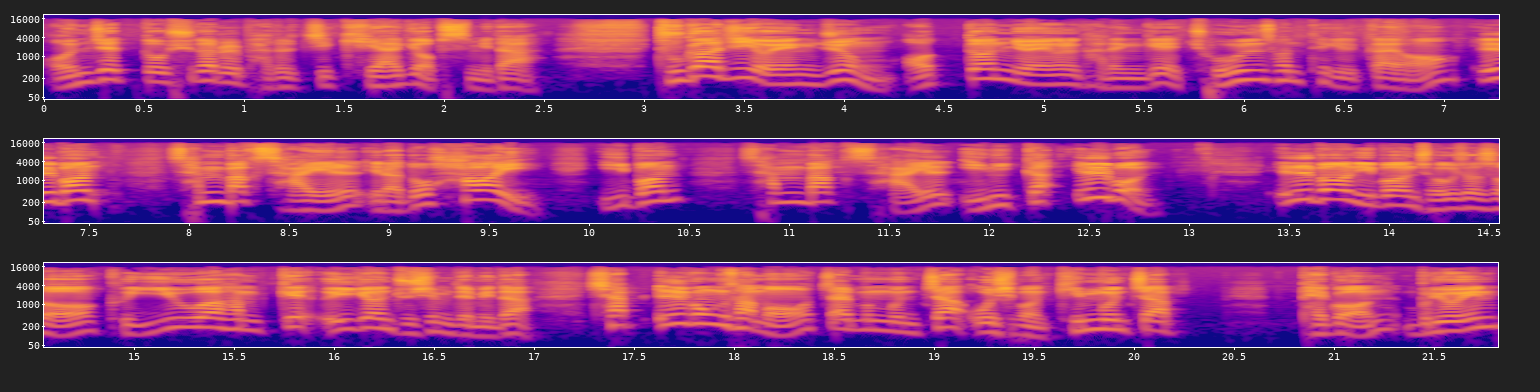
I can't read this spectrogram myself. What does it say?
언제 또 휴가를 받을지 기약이 없습니다. 두 가지 여행 중 어떤 여행을 가는 게 좋은 선택일까요? 1번 3박 4일이라도 하와이, 2번 3박 4일이니까 1번. 1번, 2번 적으셔서 그 이유와 함께 의견 주시면 됩니다. 샵 1035 짧은 문자 50원, 긴 문자 100원, 무료인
